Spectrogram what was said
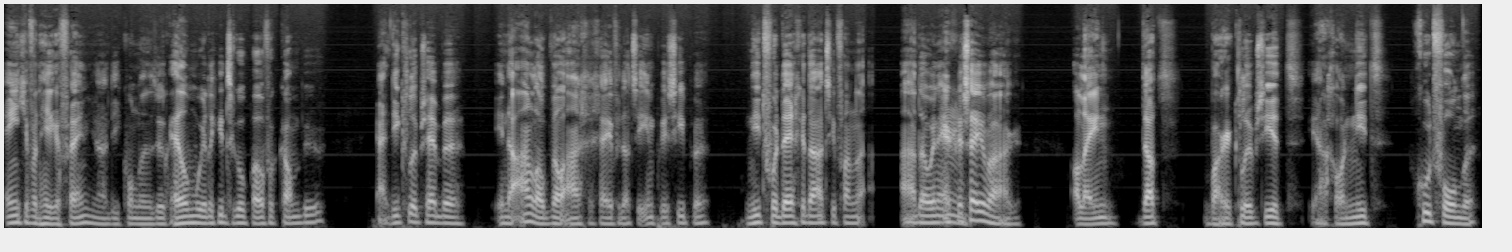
Eentje van Heerenveen. Ja, die konden natuurlijk heel moeilijk iets roepen over Cambuur. Ja, die clubs hebben in de aanloop wel aangegeven dat ze in principe niet voor degradatie van ADO en Hmm. RKC waren. Alleen dat waren clubs die het ja, gewoon niet goed vonden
